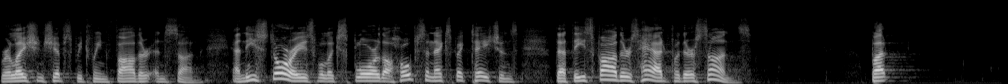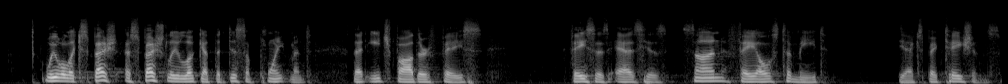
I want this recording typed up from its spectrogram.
relationships between father and son. And these stories will explore the hopes and expectations that these fathers had for their sons. But we will especially look at the disappointment that each father face, faces as his son fails to meet the expectations.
